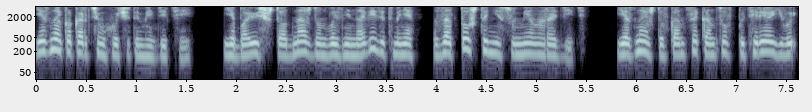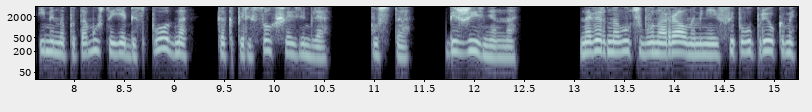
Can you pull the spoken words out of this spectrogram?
Я знаю, как Артем хочет иметь детей. Я боюсь, что однажды он возненавидит меня за то, что не сумела родить. Я знаю, что в конце концов потеряю его именно потому, что я бесплодна, как пересохшая земля. Пуста, безжизненна. Наверное, лучше бы он орал на меня и сыпал упреками,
